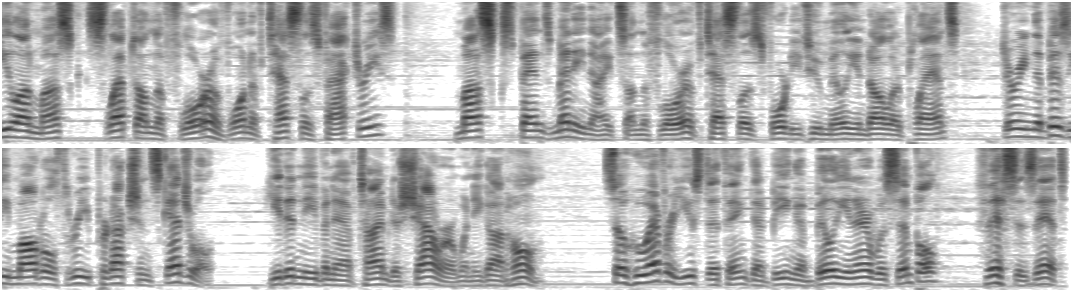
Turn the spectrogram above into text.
Elon Musk slept on the floor of one of Tesla's factories? Musk spends many nights on the floor of Tesla's $42 million plants during the busy Model 3 production schedule. He didn't even have time to shower when he got home. So, whoever used to think that being a billionaire was simple, this is it.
